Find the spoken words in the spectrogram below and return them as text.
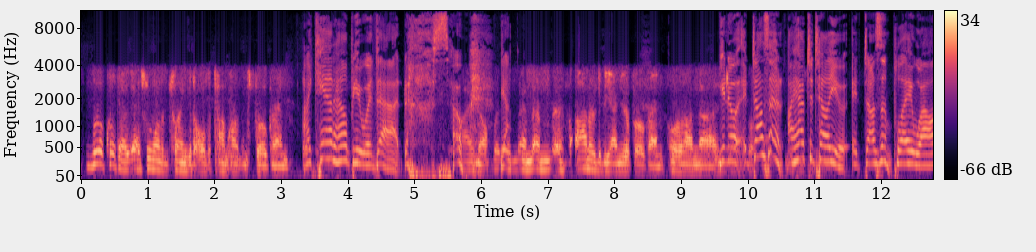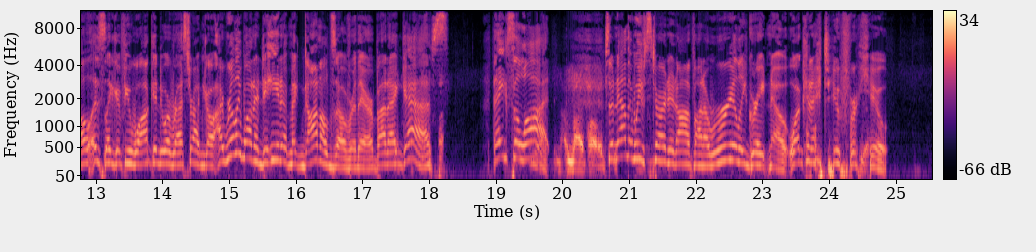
real quick, I actually wanted to try and get a hold of Thom Hartmann's program. I can't help you with that. so I know, but yeah. and, I'm honored to be on your program or on. Uh, You know, it program. doesn't. I have to tell you, it doesn't play well. It's like if you walk into a restaurant and go, "I really wanted to eat at McDonald's over there, but I guess." Thanks a lot. My apologies. So now that we've started off on a really great note, what can I do for you?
